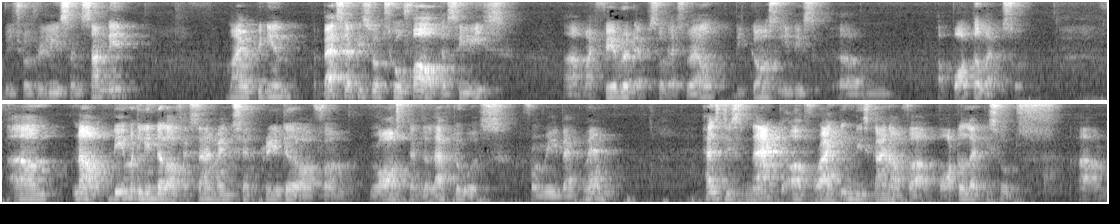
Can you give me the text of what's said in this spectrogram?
which was released on Sunday my opinion, the best episode so far of the series. Uh, my favorite episode as well because it is um, a bottle episode. Um, now, Damon Lindelof, as I mentioned, creator of um, Lost and The Leftovers from way back when, has this knack of writing these kind of uh, bottle episodes. Um,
